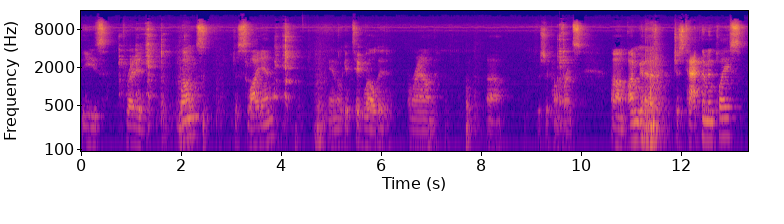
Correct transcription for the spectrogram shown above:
these threaded bungs just slide in and they'll get TIG welded around uh, the circumference. Um, I'm going to just tack them in place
